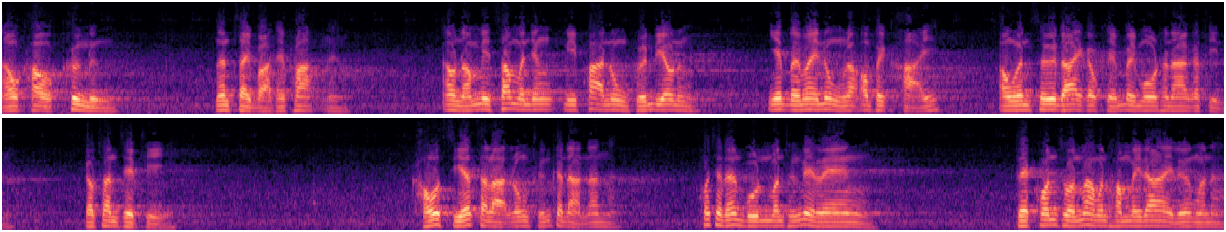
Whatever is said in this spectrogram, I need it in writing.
เอาเข้าครึ่งหนึ่ง นั่นใส่บาตรให้พระหนึ่งเอาหนำมีซ้ำมันยังมีผ้านุ่งผืนเดียวหนึ่งเย็บไปไม่นุ่งแล้วเอาไปขาย เอาเงินซื้อได้กับเข็มไปโมทนากระถิน กับท่านเศรษฐี เขาเสียสละลงถึงขนาดนั้นนะ เพราะฉะนั้นบุญมันถึงได้แรง แต่คนส่วนมากมันทำไม่ได้เรื่องมันนะ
